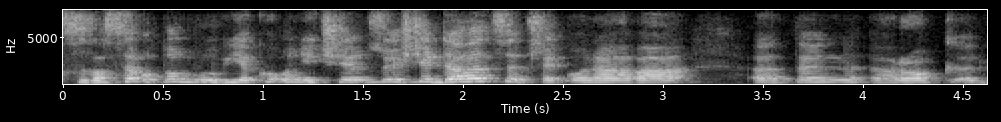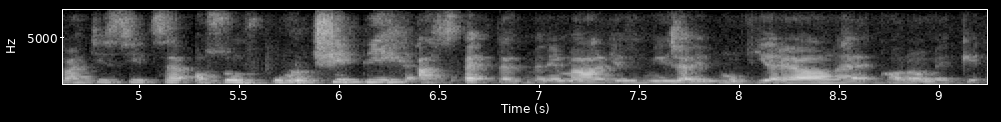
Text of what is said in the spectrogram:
se zase o tom mluví jako o něčem, co ještě dalece překonává ten rok 2008 v určitých aspektech, minimálně v míře vypnutí reálné ekonomiky.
